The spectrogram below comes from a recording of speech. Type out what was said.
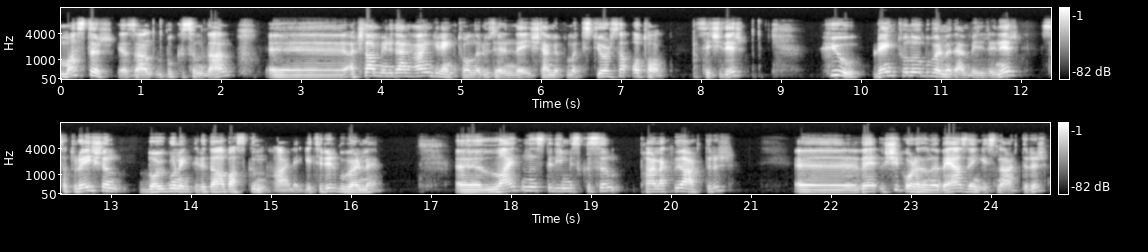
Master yazan bu kısımdan e, açılan menüden hangi renk tonları üzerinde işlem yapılmak istiyorsa o ton seçilir. Hue renk tonu bu bölmeden belirlenir. Saturation doygun renkleri daha baskın hale getirir bu bölme. E, lightness dediğimiz kısım parlaklığı arttırır e, ve ışık oranını beyaz dengesini arttırır.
